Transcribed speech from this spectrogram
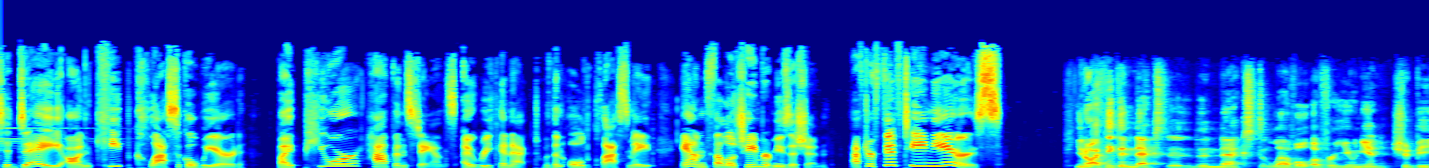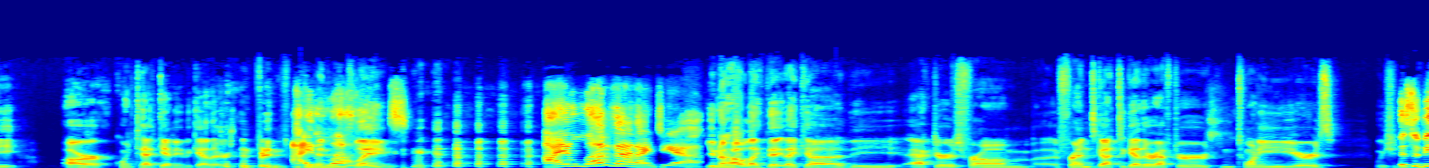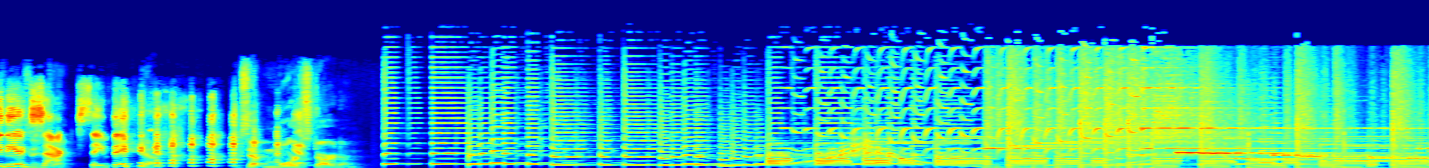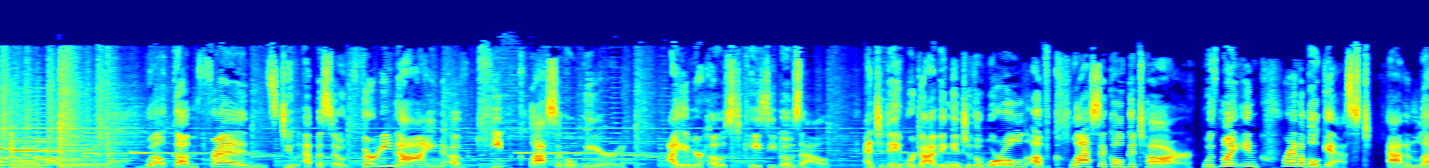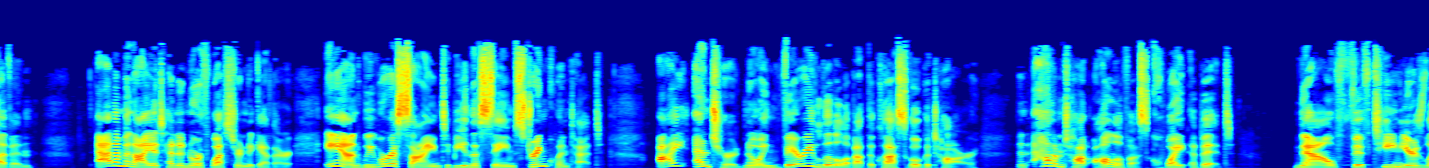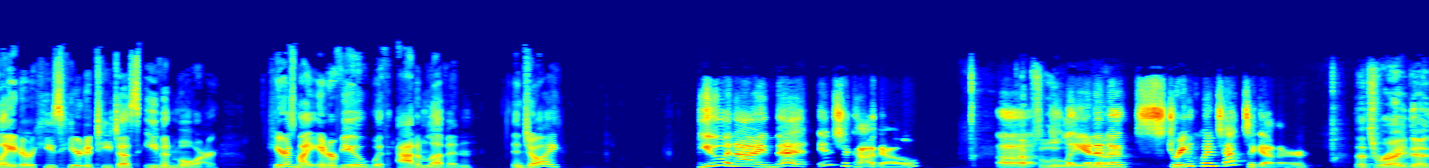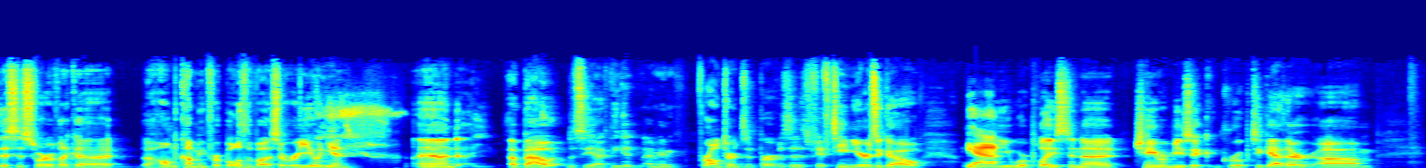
Today on Keep Classical Weird, by pure happenstance, I reconnect with an old classmate and fellow chamber musician after 15 years. You know, I think the next uh, the next level of reunion should be our quintet getting together and, I and love playing. I love that idea. you know how like the like uh, the actors from uh, Friends got together after twenty years. We should. This do would be the exact same thing. same thing. Yeah. except more Yes. stardom. Welcome, friends, to episode 39 of Keep Classical Weird. I am your host, Casey Bozell, and today we're diving into the world of classical guitar with my incredible guest, Adam Levin. Adam and I attended Northwestern together, and we were assigned to be in the same string quintet. I entered knowing very little about the classical guitar, and Adam taught all of us quite a bit. Now, 15 years later, he's here to teach us even more. Here's my interview with Adam Levin. Enjoy. You and I met in Chicago. Uh, Absolutely, Playing in a string quintet together. That's right. Yeah, this is sort of like a, a homecoming for both of us, a reunion. And about, let's see, I think it, I mean, for all intents and purposes, 15 years ago, Yeah. we were placed in a chamber music group together um,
